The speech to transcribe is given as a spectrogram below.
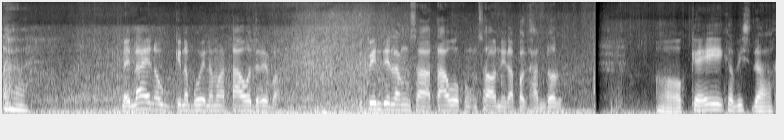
Lain-lain og kinabuhi ng mga tao dire ba? Depende lang sa tao kung saan nila pag-handle. Okay kabisdak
